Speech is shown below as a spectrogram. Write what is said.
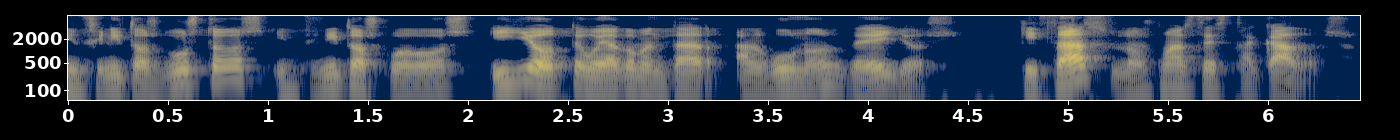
infinitos gustos, infinitos juegos, y yo te voy a comentar algunos de ellos, quizás los más destacados.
